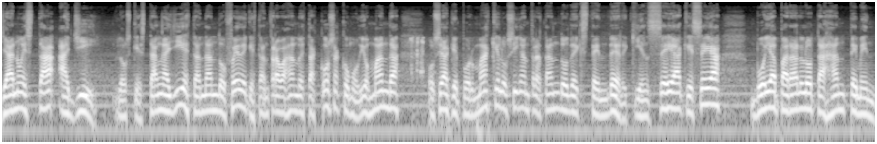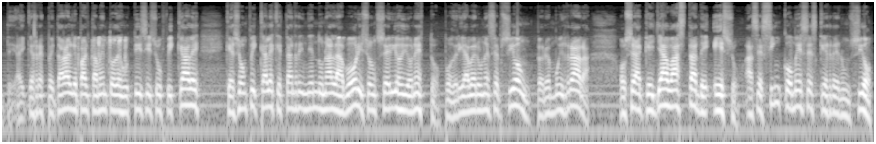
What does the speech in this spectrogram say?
Ya no está allí. Los que están allí están dando fe de que están trabajando estas cosas como Dios manda. O sea que por más que lo sigan tratando de extender, quien sea que sea, voy a pararlo tajantemente. Hay que respetar al Departamento de Justicia y sus fiscales, que son fiscales que están rindiendo una labor y son serios y honestos. Podría haber una excepción, pero es muy rara. O sea que ya basta de eso. Hace cinco meses que renunció.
